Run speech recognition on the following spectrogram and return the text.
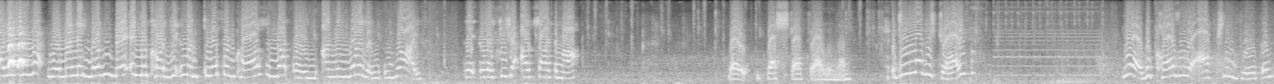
I mean, that room, and there's one bit in the car, you can like go from cars in that room, and in one of them you can drive. Like, like just outside the map. Right, best stop driving then. It doesn't let us drive. Yeah, the cars are actually broken.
